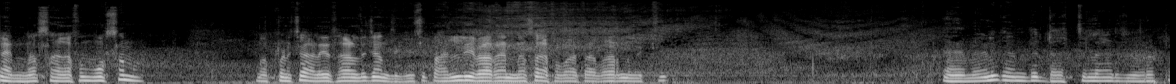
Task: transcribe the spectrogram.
ਇੰਨਾ ਸਾਫ਼ ਮੌਸਮ ਮੈਂ ਆਪਣੇ 40 ਸਾਲ ਦੇ ਜ਼ਿੰਦਗੀ 'ਚ ਪਹਿਲੀ ਵਾਰ ਇੰਨਾ ਸਾਫ਼ ਵਾਤਾਵਰਨ ਵੇਖੀ ਐਵੇਂ ਨਹੀਂ ਕਹਿੰਦੇ ਡੱਚਲੈਂਡ ਯੂਰਪ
